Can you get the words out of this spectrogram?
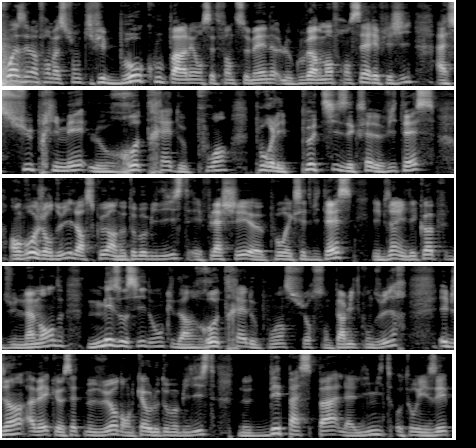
Troisième information qui fait beaucoup parler en cette fin de semaine, le gouvernement français réfléchit à supprimer le retrait de points pour les petits excès de vitesse. En gros, aujourd'hui, lorsque un automobiliste est flashé euh, pour excès de vitesse, eh bien, il écope d'une amende, mais aussi donc d'un retrait de points sur son permis de conduire. Eh bien, avec euh, cette mesure, dans le cas où l'automobiliste ne dépasse pas la limite autorisée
